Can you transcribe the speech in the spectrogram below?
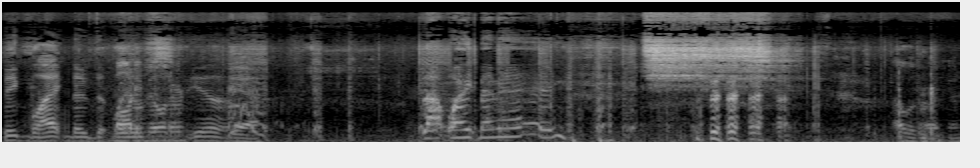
big black dude that lives- Bodybuilder? Yeah. Yeah. Lightweight, baby. I look like him.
